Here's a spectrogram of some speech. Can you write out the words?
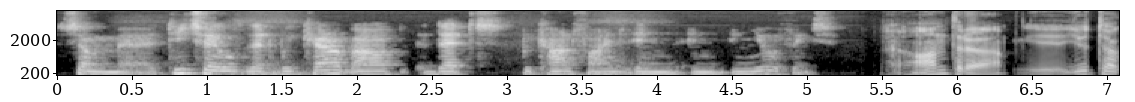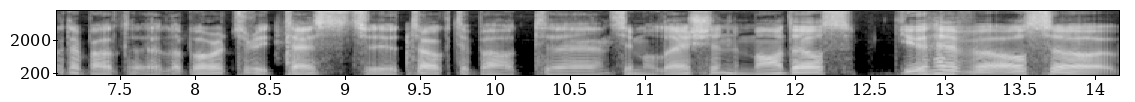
some uh, details that we care about that we can't find in, in, in new things. Andra, you talked about uh, laboratory tests, you talked about uh, simulation models. You have also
